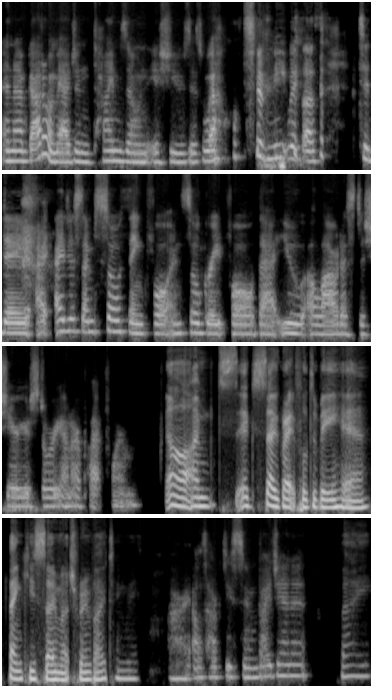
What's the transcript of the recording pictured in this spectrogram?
And I've got to imagine time zone issues as well to meet with us today. I, I just, I'm so thankful and so grateful that you allowed us to share your story on our platform. Oh, I'm so grateful to be here. Thank you so much for inviting me. All right. I'll talk to you soon. Bye, Janet. Bye.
